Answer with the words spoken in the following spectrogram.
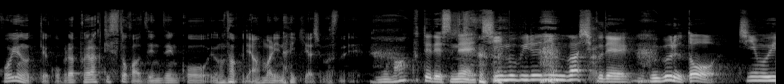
こういうのってこう、プラクティスとかは全然こう、世の中にあんまりない気がしますね。もうなくてですね、チームビルディング合宿でググると、チームビ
